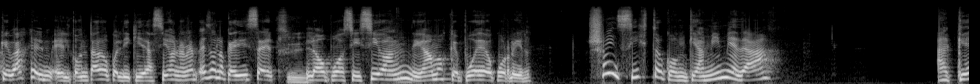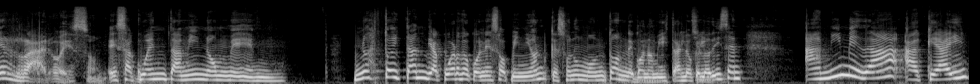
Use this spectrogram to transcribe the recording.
que baje el, el contado con liquidación. Eso es lo que dice Sí. la oposición, digamos, que puede ocurrir. Yo insisto con que a mí me da a qué es raro eso. Esa cuenta a mí no me... No estoy tan de acuerdo con esa opinión, que son un montón de economistas lo que sí. lo dicen. A mí me da a que hay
